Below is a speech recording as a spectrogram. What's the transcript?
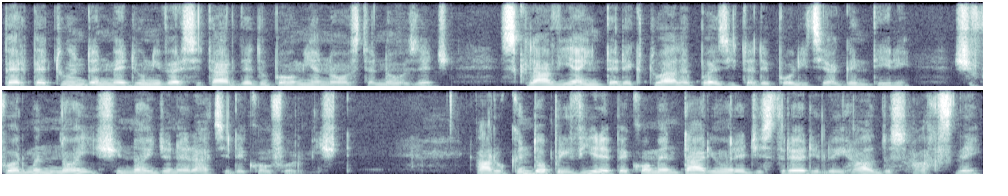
perpetuând în mediul universitar de după 1990 sclavia intelectuală păzită de poliția gândirii și formând noi și noi generații de conformiști. Arucând o privire pe comentariul înregistrării lui Aldous Huxley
